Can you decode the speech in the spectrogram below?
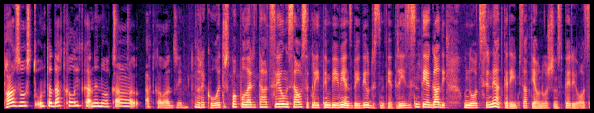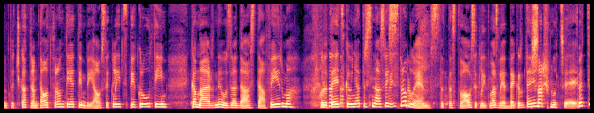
pazust un tad atkal it kā nenokā atkal atzimt. Nu, re, otrs popularitātes vilnis ausaklītim bija viens bija 20. 30. gadi, un otrs ir neatkarības atjaunošanas periods. Nu, taču katram tautfrontietim bija ausaklītis pie krūtīm, kamēr neuzradās tā firma, kura teica, ka viņa atrisinās visas problēmas. Tad tas to auseklīti mazliet degradēja. Sašmucēja. Bet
